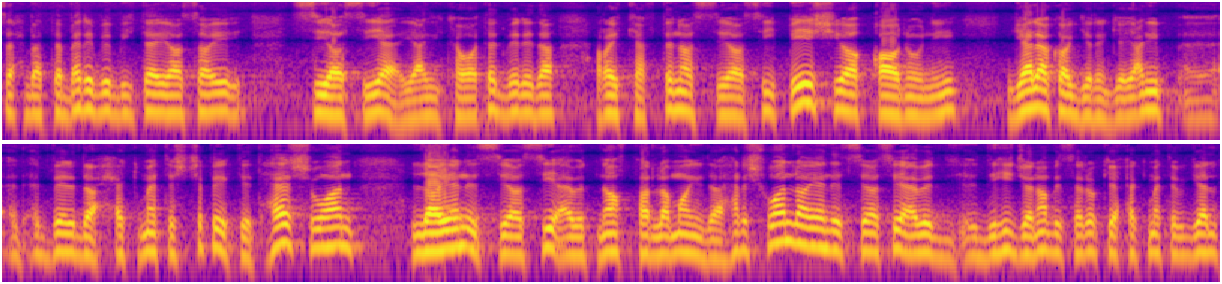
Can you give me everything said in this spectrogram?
سەحبەتە بەری ببیتە یاسایی سیاسیە یعنی کەواتت بێدا ڕێککەفتنە سیاسی پێش یا قانونی جالك جرنجة يعني ادبردا حكمتش شبكت هشوان لاين السياسي أو ناف برلماني ده هر شوان لاين السياسي أو دهي جناب سروكي حكمت بقال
